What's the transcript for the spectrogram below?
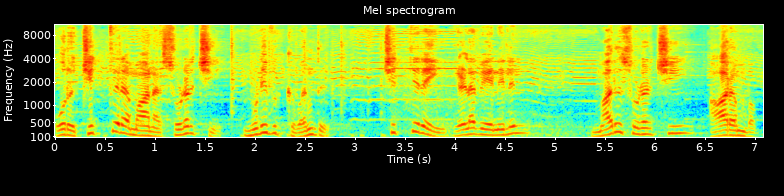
ஒரு சித்திரமான சுழற்சி முடிவுக்கு வந்து சித்திரை இளவேனிலில் மறுசுழற்சி ஆரம்பம்.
